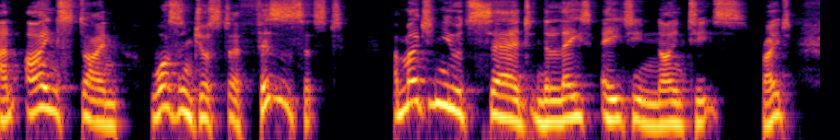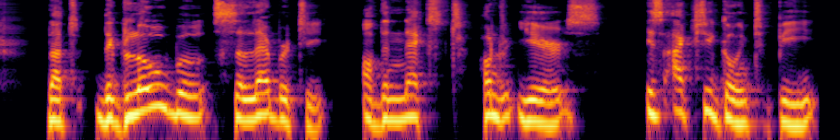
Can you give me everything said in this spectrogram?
and Einstein wasn't just a physicist. Imagine you had said in the late 1890s, right, that the global celebrity of the next hundred years is actually going to be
